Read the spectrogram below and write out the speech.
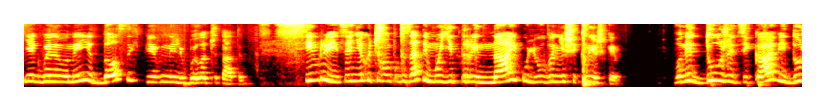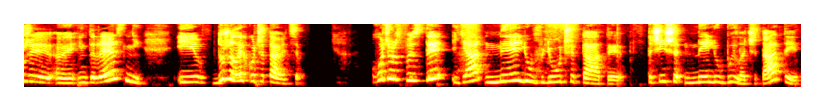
Якби не вони, я до сих пір не любила читати. Всім привіт! Сьогодні я хочу вам показати мої три найулюбленіші книжки. Вони дуже цікаві, дуже е, інтересні і дуже легко читаються. Хочу розповісти, я не люблю читати. Точніше, не любила читати,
